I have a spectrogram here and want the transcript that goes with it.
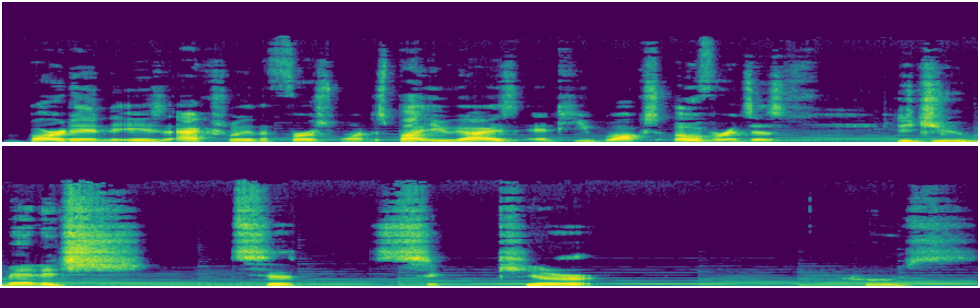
Barden is actually the first one to spot you guys, and he walks over and says, Did you manage to secure. Who's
